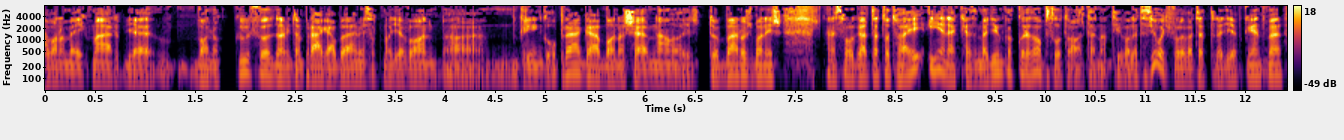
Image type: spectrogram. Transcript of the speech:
Van, amelyik már ugye vannak külföldön, mint a Prágában elmész, ott ugye van a Gringo Prágában, a Sernál több városban is szolgáltatott. Ha ilyenekhez megyünk, akkor ez abszolút alternatíva lett. Ez jó, hogy felvetetted egyébként, mert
